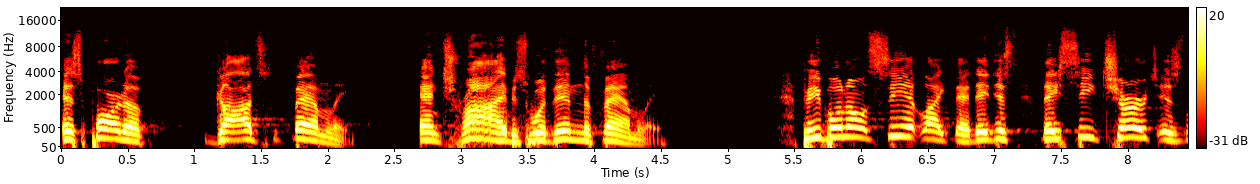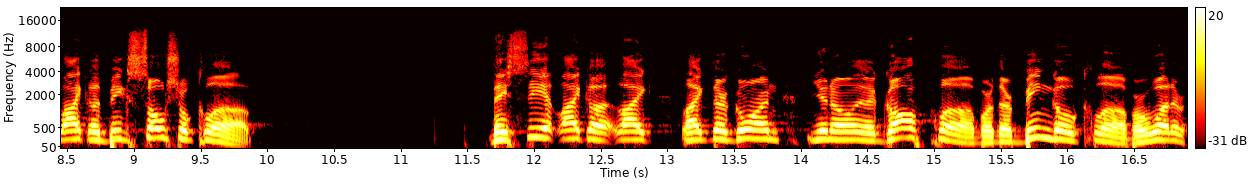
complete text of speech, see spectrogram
as part of God's family and tribes within the family. People don't see it like that. They just they see church as like a big social club. They see it like a like like they're going, you know, a golf club or their bingo club or whatever.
